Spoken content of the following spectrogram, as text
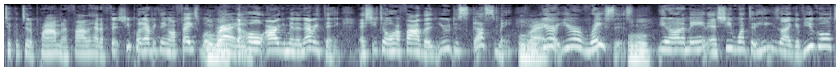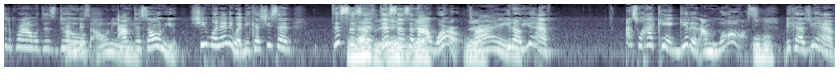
took her to the prom and her father had a fit. She put everything on Facebook, Mhm. Right. the whole argument and everything. And she told her father, "You disgust me. Right. You're you're a racist. You know what I mean?" And she went to. He's like, "If you go to the prom with this dude, I'm disowning I'm you." disowning you." She went anyway because she said, "This It has isn't this end, isn't yeah. our world, Yeah. Right. You know, you have." That's why I can't get it. I'm lost Mhm. because you have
